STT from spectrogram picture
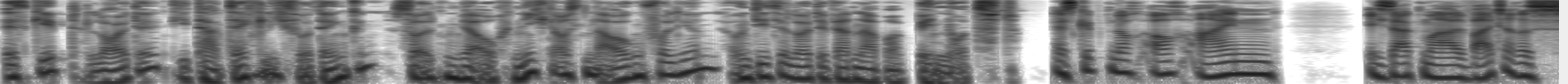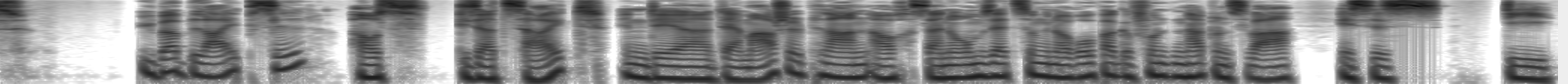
Es gibt Leute, die tatsächlich so denken, sollten wir auch nicht aus den Augen verlieren. Und diese Leute werden aber benutzt. Es gibt noch auch ein, ich sag mal, weiteres Überbleibsel aus dieser Zeit, in der der Marshallplan auch seine Umsetzung in Europa gefunden hat. Und zwar ist es die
